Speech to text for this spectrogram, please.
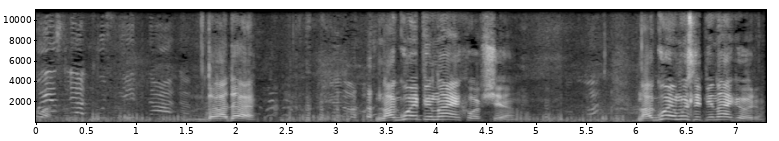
мысли отпустить надо. Да, да. Ногой пинай их вообще. Ногой мысли пинай, говорю.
